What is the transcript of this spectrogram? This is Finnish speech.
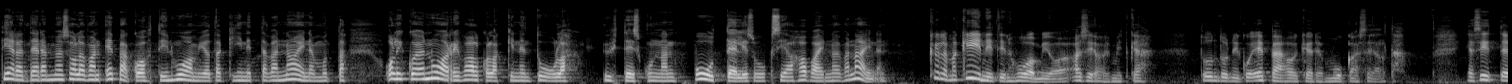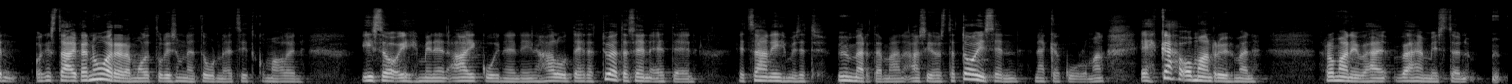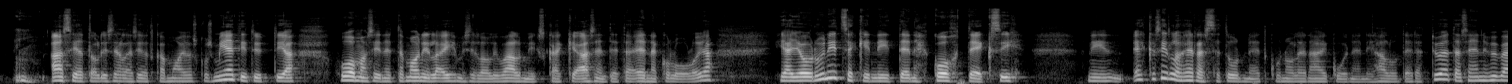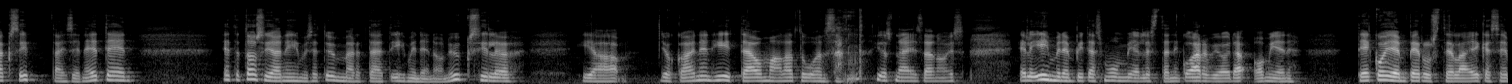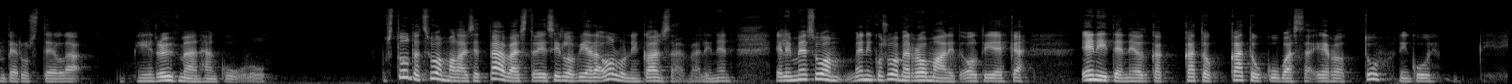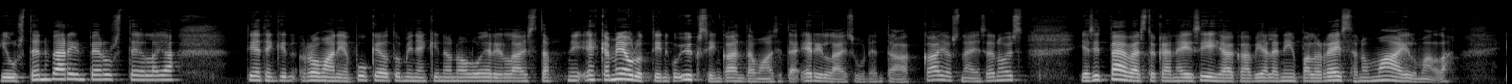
Tiedän teidän myös olevan epäkohtiin huomiota kiinnittävä nainen, mutta oliko jo nuori valkolakkinen Tuula yhteiskunnan puutteellisuuksia havainnoiva nainen? Kyllä mä kiinnitin huomioon asioihin, mitkä tuntui niin kuin epäoikeudenmukaiselta. Ja sitten oikeastaan aika nuorena mulle tuli sellainen tunne, että sitten kun mä olen iso ihminen, aikuinen, niin haluan tehdä työtä sen eteen, että saan ihmiset ymmärtämään asioista toisen näkökulman, ehkä oman ryhmän romanivähemmistön asiat oli sellaisia, jotka mua joskus mietitytti ja huomasin, että monilla ihmisillä oli valmiiksi kaikki asenteita ja ennakkoluuloja. Ja jouduin itsekin niiden kohteeksi. Niin ehkä silloin heräsi se tunne, että kun olen aikuinen, niin haluan tehdä työtä sen hyväksi tai sen eteen. Että tosiaan ihmiset ymmärtää, että ihminen on yksilö ja jokainen hiittää omaa latuansa, jos näin sanoisi. Eli ihminen pitäisi mun mielestä niin kuin arvioida omien tekojen perusteella, eikä sen perusteella, mihin ryhmään hän kuuluu. Musta tuntuu, että suomalaiset pääväestö ei silloin vielä ollut niin kansainvälinen. Eli me, Suom- me niin kuin Suomen romaanit oltiin ehkä eniten ne, jotka katu, katukuvassa erottu niin kuin hiusten värin perusteella ja tietenkin romaanien pukeutuminenkin on ollut erilaista, niin ehkä me jouduttiin niin yksin kantamaan sitä erilaisuuden taakkaa, jos näin sanoisi. Ja sitten pääväestökään ei siihen aikaan vielä niin paljon reissannut maailmalla,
